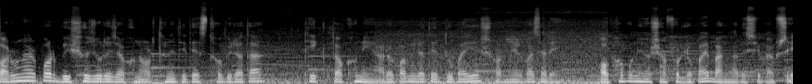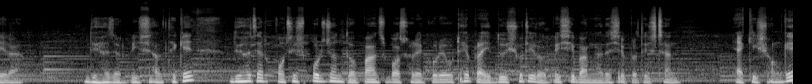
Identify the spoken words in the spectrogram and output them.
করোনার পর বিশ্বজুড়ে যখন অর্থনীতিতে স্থবিরতা, ঠিক তখনই আরব আমিরাতের দুবাইয়ে স্বর্ণের বাজারে অভাবনীয় সাফল্য পায় বাংলাদেশি ব্যবসায়ীরা। দুই হাজার বিশ সাল থেকে দুই হাজার পঁচিশ পর্যন্ত পাঁচ বছরে গড়ে ওঠে প্রায় দুইশোটিরও বেশি বাংলাদেশি প্রতিষ্ঠান। একই সঙ্গে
